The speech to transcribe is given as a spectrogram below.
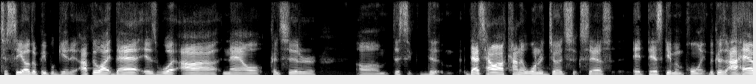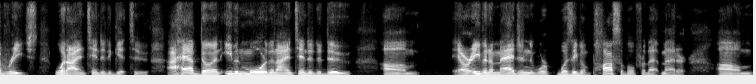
to see other people get it. I feel like that is what i now consider um this the, that's how i kind of want to judge success at this given point because I have reached what I intended to get to. I have done even more than I intended to do, um, or even imagined were was even possible for that matter. Um,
